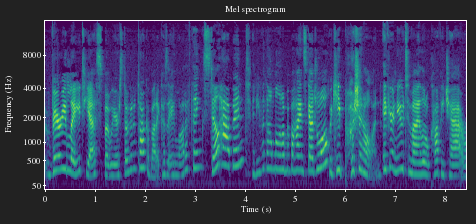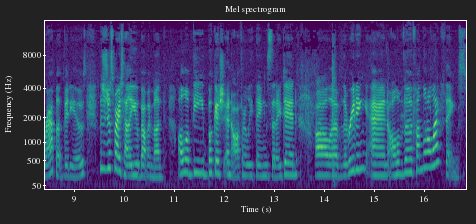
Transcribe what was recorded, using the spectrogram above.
Very late, yes, but we are still going to talk about it because a lot of things still happened. And even though I'm a little bit behind schedule, we keep pushing on. If you're new to my little coffee chat wrap-up videos, this is just where I tell you about my month, all of the bookish and authorly things that I did, all of the reading, and all of the fun little life things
